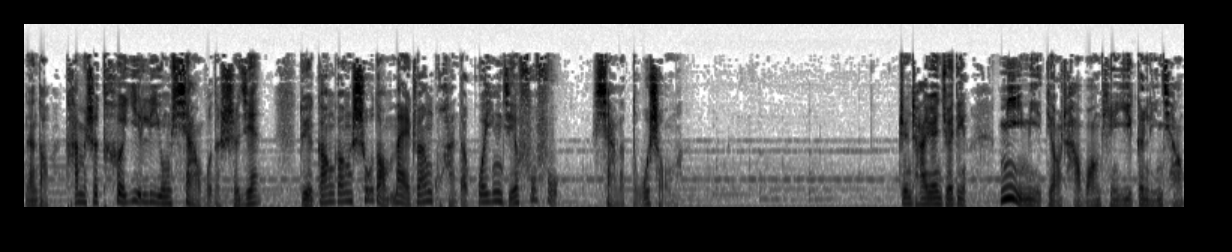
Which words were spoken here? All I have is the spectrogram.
难道他们是特意利用下午的时间，对刚刚收到卖砖款的郭英杰夫妇下了毒手吗？侦查员决定秘密调查王天一跟林强，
